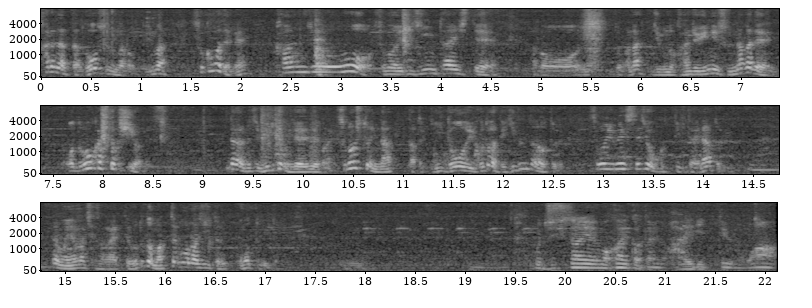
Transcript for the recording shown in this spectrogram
彼だったらどうするんだろうって今そこまでね感情をその偉人に対してあのとかな自分の感情を輸入する中でどうかしてほしいわけですよ。だから別に右でも左でもない。その人になった時にどういうことができるんだろうというそういうメッセージを送っていきたいなという。でも山下さんがやってることと全く同じと思ってもいいと思います。これ実際若い方への入りっていうのは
